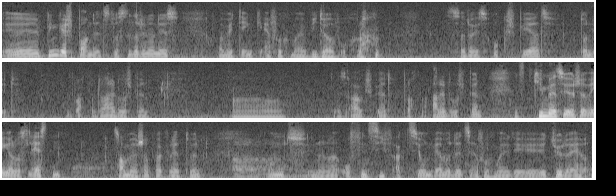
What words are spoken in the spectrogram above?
hm. Ich bin gespannt jetzt, was da drinnen ist. Aber ich denke einfach mal wieder auf Wachraum. So, da ist auch gesperrt. Da nicht. Braucht man da auch nicht aussperren. Uh, da ist auch gesperrt. Braucht man auch nicht aussperren. Jetzt können wir sich ja schon ein wenig was leisten. Jetzt haben wir ja schon ein paar Kreaturen. Und in einer Offensivaktion werden wir da jetzt einfach mal die Tür reinhauen.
